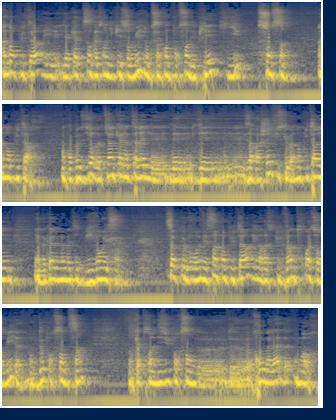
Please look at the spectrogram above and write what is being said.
un an plus tard, il y a 490 pieds sur 1000, donc 50% des pieds qui sont sains, un an plus tard. Donc on peut se dire, bah, tiens, quel intérêt de les, arracher, puisque un an plus tard, il, y en a quand même la moitié de vivants et sains. Sauf que vous revenez 5 ans plus tard, il en reste plus que 23 sur 1000, donc 2% de sains, donc 98% de, de remalades ou morts.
